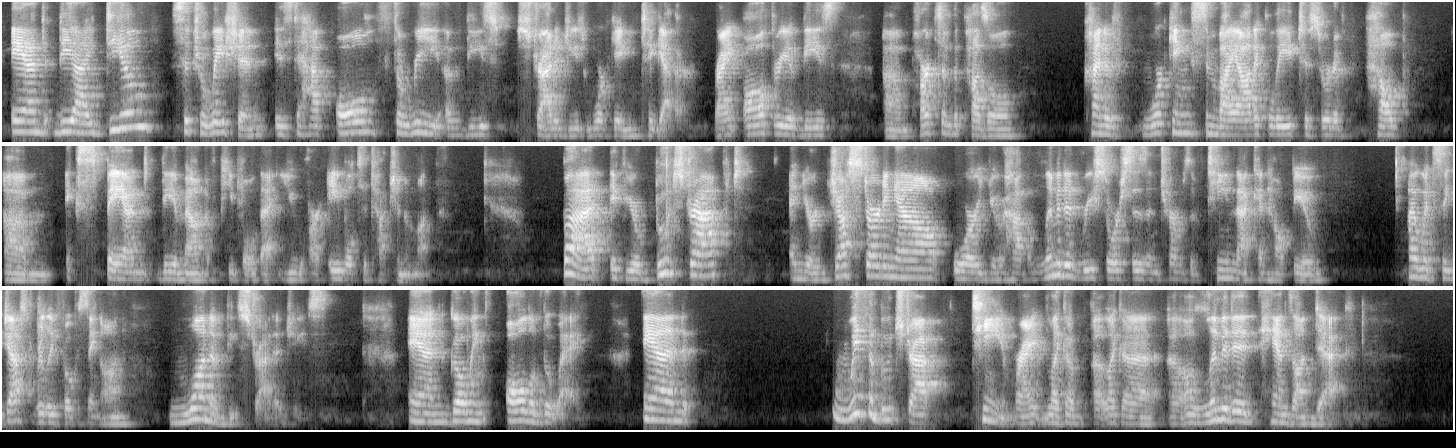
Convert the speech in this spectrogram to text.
And the ideal situation is to have all three of these strategies working together right? All three of these um, parts of the puzzle kind of working symbiotically to sort of help um, expand the amount of people that you are able to touch in a month. But if you're bootstrapped and you're just starting out or you have limited resources in terms of team that can help you, I would suggest really focusing on one of these strategies and going all of the way. And with a bootstrap team, right? Like a, like a, a limited hands-on deck,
